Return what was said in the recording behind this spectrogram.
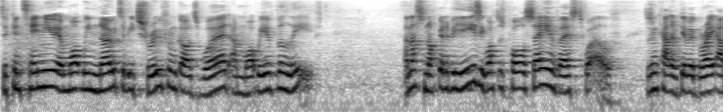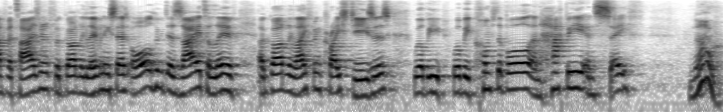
to continue in what we know to be true from God's word and what we have believed. And that's not going to be easy. What does Paul say in verse 12? Doesn't kind of give a great advertisement for godly living. He says, All who desire to live a godly life in Christ Jesus will be, will be comfortable and happy and safe. No,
